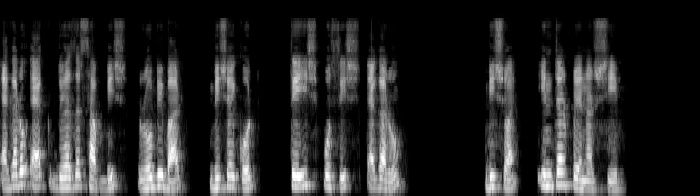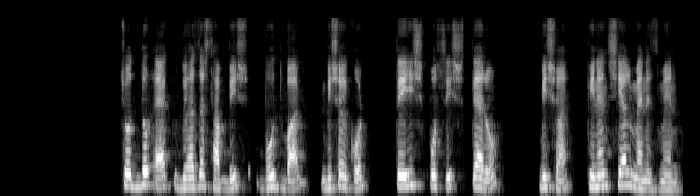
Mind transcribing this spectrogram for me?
এগারো এক দুই রবিবার, বিষয় কোড তেইশ পঁচিশ এগারো, বিষয় ইন্টারপ্রেনারশিপ চোদ্দ এক দুই বুধবার বিষয় কোড তেইশ পঁচিশ তেরো বিষয় ফিনান্সিয়াল ম্যানেজমেন্ট।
